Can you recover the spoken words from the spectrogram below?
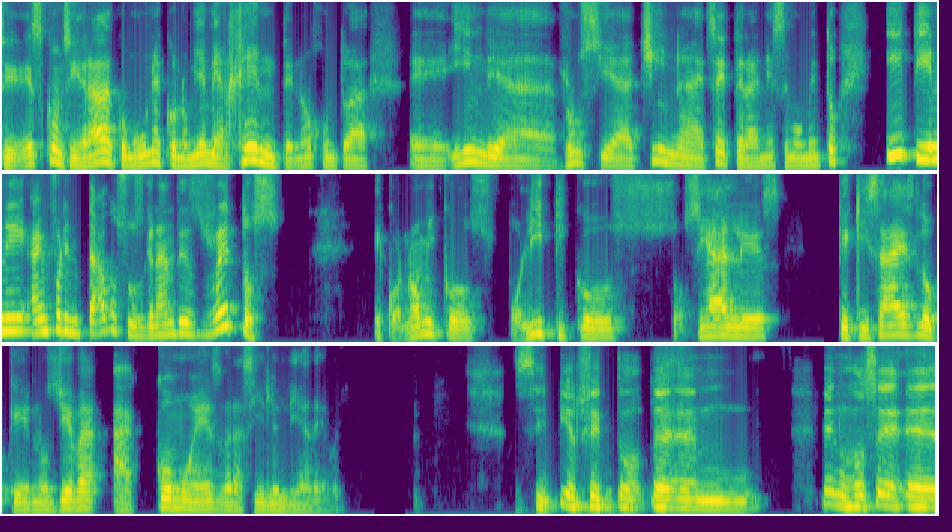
es considerada como una economía emergente, ¿no? Junto a eh, India, Rusia, China, etcétera, en ese momento, y tiene, ha enfrentado sus grandes retos económicos, políticos, sociales, que quizá es lo que nos lleva a cómo es Brasil el día de hoy. Sí, perfecto. Um, Bem, José, eh,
